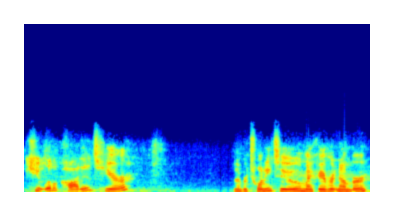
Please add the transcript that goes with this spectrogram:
cute little cottage here, number 22, my favorite number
